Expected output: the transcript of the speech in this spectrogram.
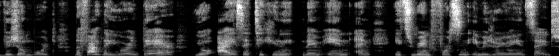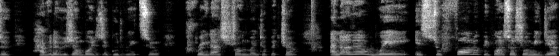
vision board the fact that you are there your eyes are taking them in and it's reinforcing the image on your inside. So having a vision board is a good way to create that strong mental picture. Another way is to follow people on social media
